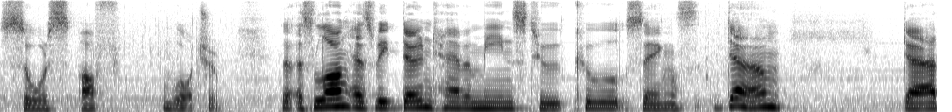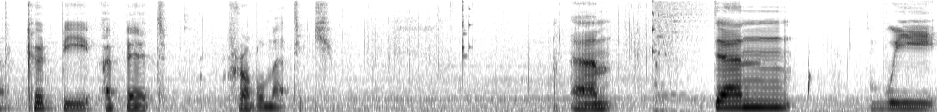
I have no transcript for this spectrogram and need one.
source of water. So as long as we don't have a means to cool things down, that could be a bit problematic. Um, then we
